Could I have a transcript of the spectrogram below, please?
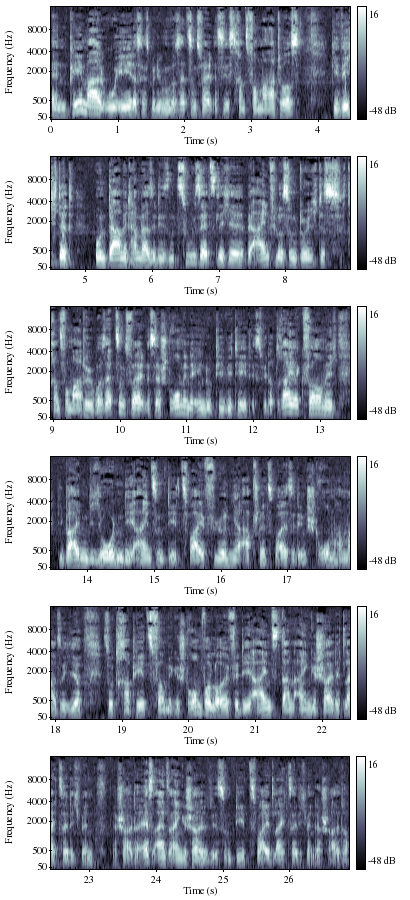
NP mal UE, das heißt mit dem Übersetzungsverhältnis dieses Transformators gewichtet und damit haben wir also diese zusätzliche Beeinflussung durch das Transformator-Übersetzungsverhältnis. Der Strom in der Induktivität ist wieder dreieckförmig. Die beiden Dioden D1 und D2 führen hier abschnittsweise den Strom, haben also hier so trapezförmige Stromverläufe. D1 dann eingeschaltet gleichzeitig, wenn der Schalter S1 eingeschaltet ist und D2 gleichzeitig, wenn der Schalter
